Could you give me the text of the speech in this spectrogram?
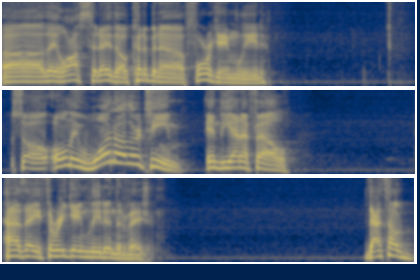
Uh, they lost today though. Could have been a four game lead. So only one other team in the NFL has a three game lead in the division. That's how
